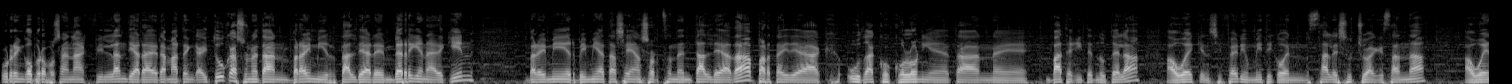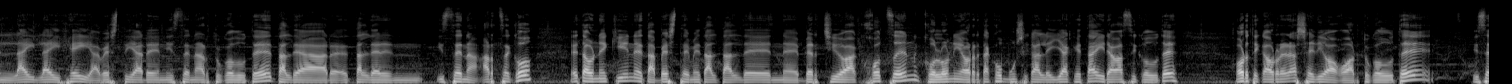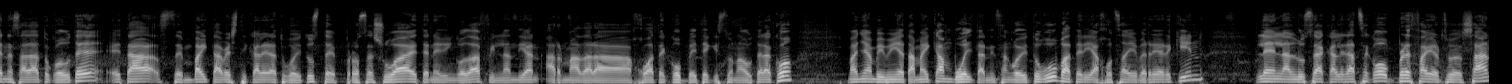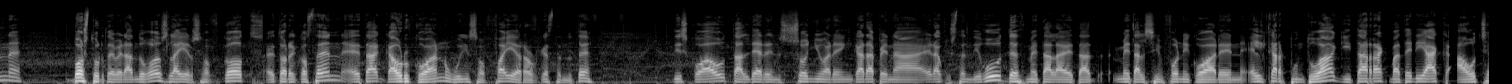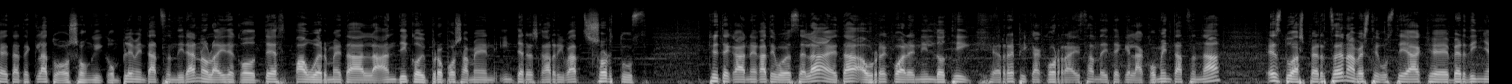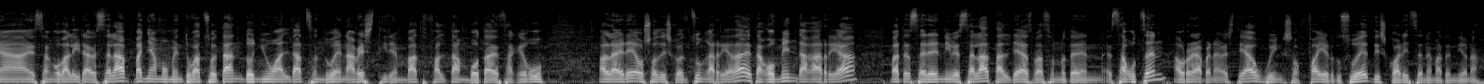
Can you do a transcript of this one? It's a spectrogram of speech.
Urrengo proposanak Finlandiara eramaten gaitu, kasunetan Braimir taldearen berrienarekin. Braimir 2006an sortzen den taldea da, partaideak udako kolonietan e, bat egiten dutela. Hauek enziferium mitikoen zale sutsuak izan da. Hauen lai lai hei abestiaren izena hartuko dute, taldear, taldearen izena hartzeko. Eta honekin eta beste metal taldeen e, bertsioak jotzen, kolonia horretako musika lehiak eta irabaziko dute. Hortik aurrera serioago hartuko dute, izen ez adatuko dute eta zenbait abesti kaleratuko dituzte. Prozesua eten egingo da Finlandian armadara joateko betekizun auterako baina 2008an bueltan izango ditugu bateria jotzaile berriarekin. Lehen lan luzeak kaleratzeko Breathfire to the Sun bost urte berandugo Slayers of God etorriko zen eta gaurkoan Wings of Fire aurkezten dute disko hau taldearen soinuaren garapena erakusten digu, death metala eta metal sinfonikoaren elkar puntua, gitarrak, bateriak, ahotsa eta teklatu oso ongi komplementatzen dira, nola ideko death power metal handikoi proposamen interesgarri bat sortuz kritika negatibo ezela eta aurrekoaren hildotik errepikakorra izan daitekela komentatzen da. Ez du aspertzen, abesti guztiak eh, berdina izango balira bezala, baina momentu batzuetan doinu aldatzen duen abestiren bat faltan bota dezakegu. Hala ere oso disko entzungarria da eta gomendagarria batez ere ni bezala taldeaz bazunuten ezagutzen aurrera pena bestia Wings of Fire duzue diskoaritzen ematen diona.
